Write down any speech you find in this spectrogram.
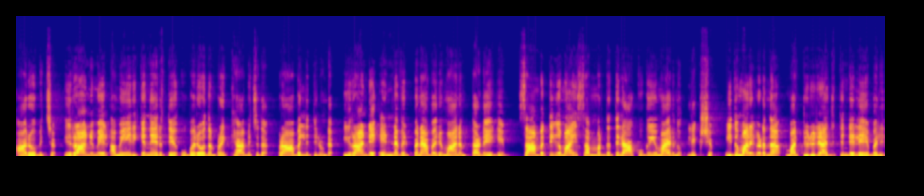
ആരോപിച്ച് ഇറാനുമേൽ അമേരിക്ക നേരത്തെ ഉപരോധം പ്രഖ്യാപിച്ചത് പ്രാബല്യത്തിലുണ്ട്. ഇറാന്റെ എണ്ണ വിൽപ്പന വരുമാനം തടയുകയും സാമ്പത്തികമായി സമ്മർദ്ദത്തിലാക്കുകയുമായിരുന്നു ലക്ഷ്യം. ഇത് മറികടന്ന് മറ്റൊരു രാജ്യത്തിന്റെ ലേബലിൽ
